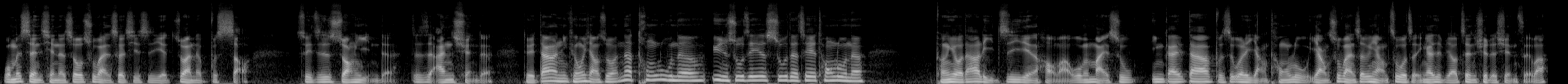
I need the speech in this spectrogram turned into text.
我们省钱的时候，出版社其实也赚了不少，所以这是双赢的，这是安全的。对，当然你可能会想说，那通路呢？运输这些书的这些通路呢？朋友，大家理智一点好吗？我们买书应该大家不是为了养通路、养出版社跟养作者，应该是比较正确的选择吧？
